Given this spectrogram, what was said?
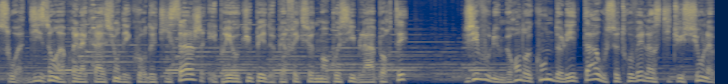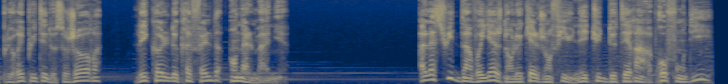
soit dix ans après la création des cours de tissage et préoccupé de perfectionnement possible à apporter, j'ai voulu me rendre compte de l'état où se trouvait l'institution la plus réputée de ce genre l'école de Krefeld en Allemagne. À la suite d'un voyage dans lequel j'en fis une étude de terrain approfondie,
